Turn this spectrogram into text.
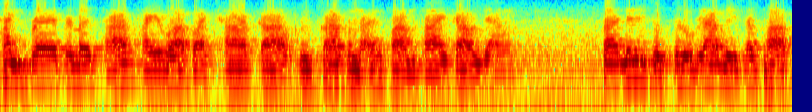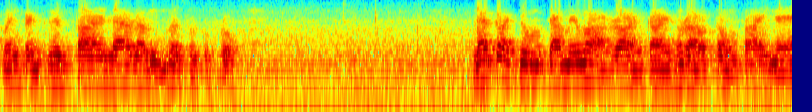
ท่านแปลเป็นภาษาไทยว่าปาชาเก้าคือก้าวขนานความตายเก้าอย่าง ตายในที่สุดสรุปแล้วมีสภาพเหมือนกันคือตายแล้วเราเห็นว่าสกปรก แล้วก็จงจำไม่ว่าร่างกายของเราต้องตายแน่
